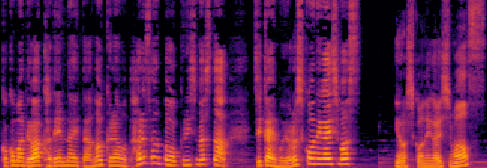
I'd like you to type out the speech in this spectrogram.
ここまでは家電ライターの倉本春さんとお送りしました。次回もよろしくお願いします。よろしくお願いします。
